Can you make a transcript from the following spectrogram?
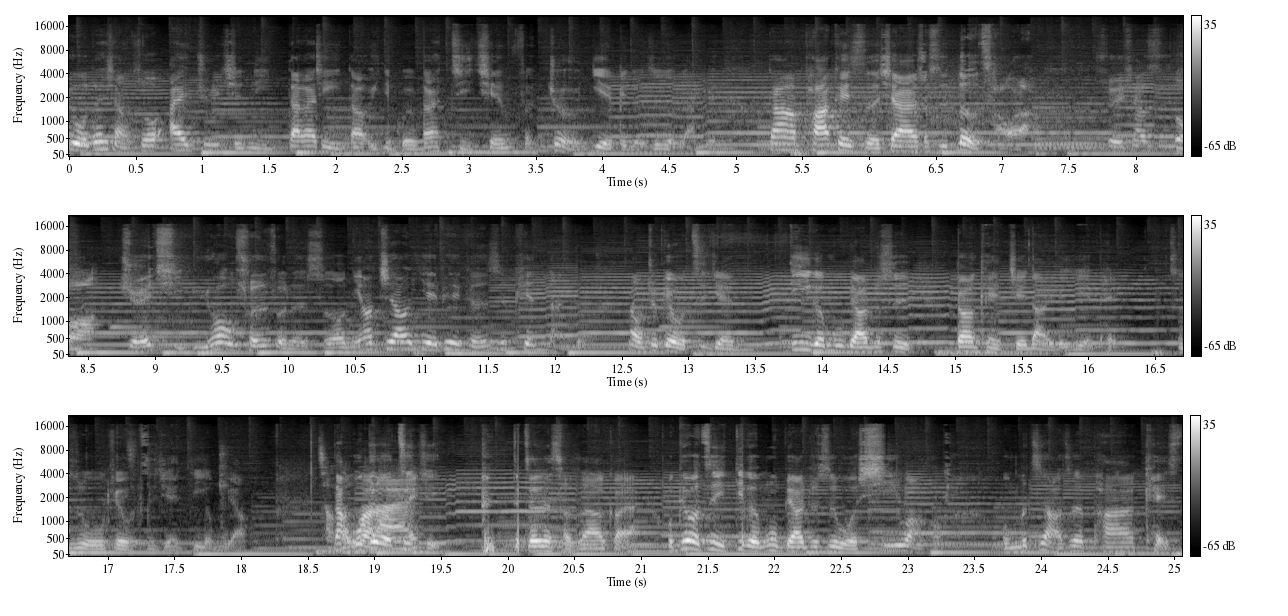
因为我在想说，IG 其实你大概经营到一定规模，大概几千粉就有叶配的这个来源。当然 p a c k a g e 的现在就是热潮啦，所以像是崛起雨后春笋的时候，你要接到叶配可能是偏难的。那我就给我自己的第一个目标就是，希望可以接到一个叶配。这是我给我自己的第一个目标。那我给我自己 真的手速要快啊！我给我自己第一个目标就是，我希望哦，我们至少这个 podcast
